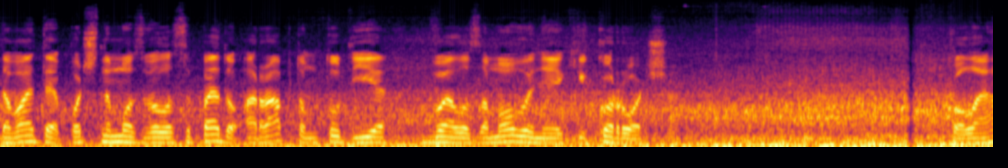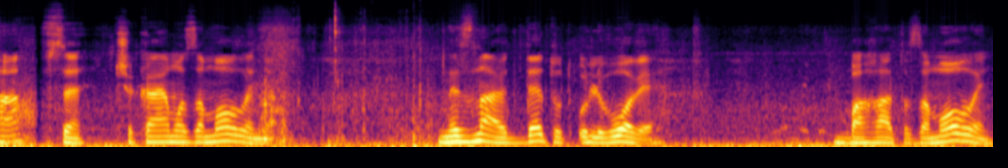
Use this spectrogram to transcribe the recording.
Давайте почнемо з велосипеду, а раптом тут є велозамовлення, які коротше. Колега, все, чекаємо замовлення. Не знаю, де тут у Львові багато замовлень,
